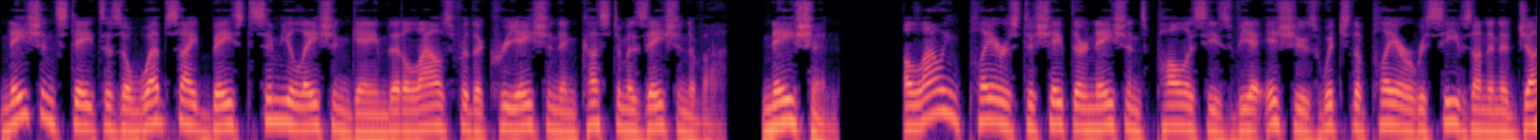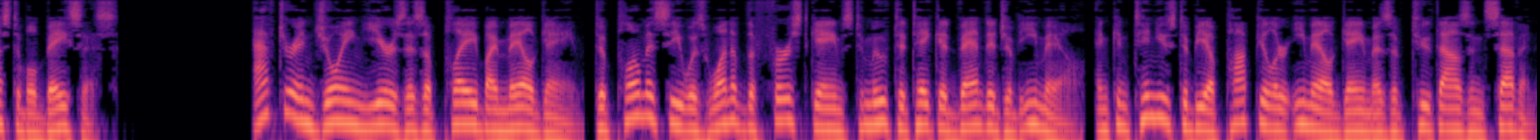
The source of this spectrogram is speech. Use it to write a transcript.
Nation States is a website-based simulation game that allows for the creation and customization of a «nation» allowing players to shape their nation's policies via issues which the player receives on an adjustable basis. After enjoying years as a play-by-mail game, Diplomacy was one of the first games to move to take advantage of email, and continues to be a popular email game as of 2007.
